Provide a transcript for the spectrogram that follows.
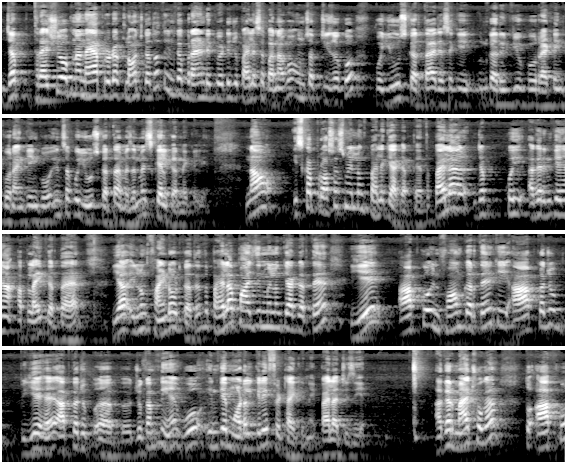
जब थ्रेशियो अपना नया प्रोडक्ट लॉन्च करता तो इनका ब्रांड इक्विटी जो पहले से बना हुआ, उन सब चीज़ों को वो यूज़ करता है, जैसे कि उनका रिव्यू को रेटिंग को रैंकिंग को, इन सबको यूज़ करता है अमेजन में स्केल करने के लिए। नाउ इसका प्रोसेस में इन लोग पहले क्या करते हैं? तो पहला जब कोई अगर इनके यहाँ अप्लाई करता है, या इन लोग फाइंड आउट करते हैं तो पहला पाँच दिन में लोग क्या करते हैं? ये आपको इन्फॉर्म करते हैं कि आपका जो ये है, आपका जो जो कंपनी है, वो इनके मॉडल के लिए फिट है कि नहीं? पहला चीज़ ये। अगर मैच होगा तो आपको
